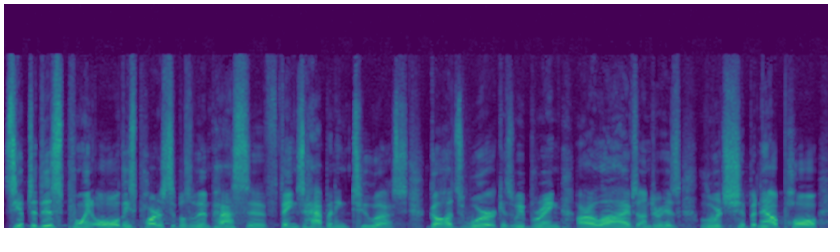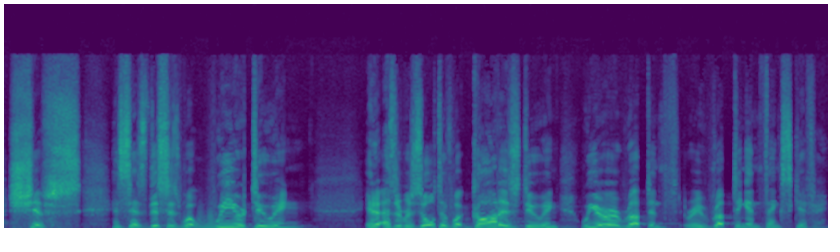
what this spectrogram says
See, up to this point, all these participles have been passive, things happening to us, God's work as we bring our lives under His lordship. But now Paul shifts and says, This is what we are doing. As a result of what God is doing, we are erupting, erupting in thanksgiving.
